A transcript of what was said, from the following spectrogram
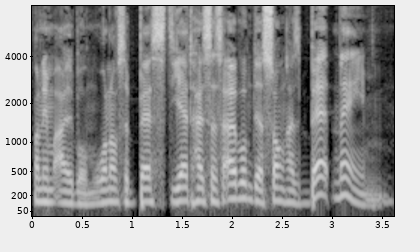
von dem Album. One of the Best Yet heißt das Album. Der Song heißt Bad Name.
